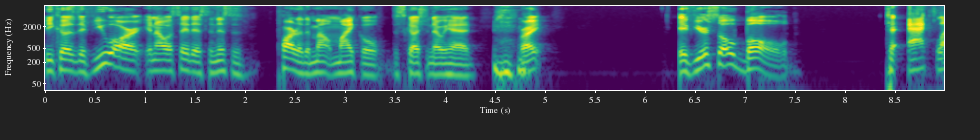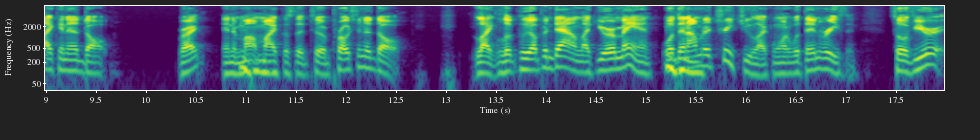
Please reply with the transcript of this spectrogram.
Because if you are, and I would say this, and this is part of the Mount Michael discussion that we had, right? if you're so bold to act like an adult, right? And in Mount mm-hmm. Michael said to approach an adult, like look you up and down like you're a man, well, mm-hmm. then I'm mm-hmm. going to treat you like one within reason. So if you're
